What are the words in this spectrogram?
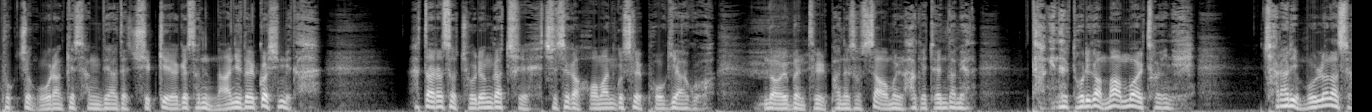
북쪽 오랑캐 상대하듯 쉽게 여겨서는 아니 될 것입니다. 따라서 조령같이 지세가 험한 곳을 포기하고 넓은 들판에서 싸움을 하게 된다면 당연히 도리가 만무할 터이니 차라리 물러나서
